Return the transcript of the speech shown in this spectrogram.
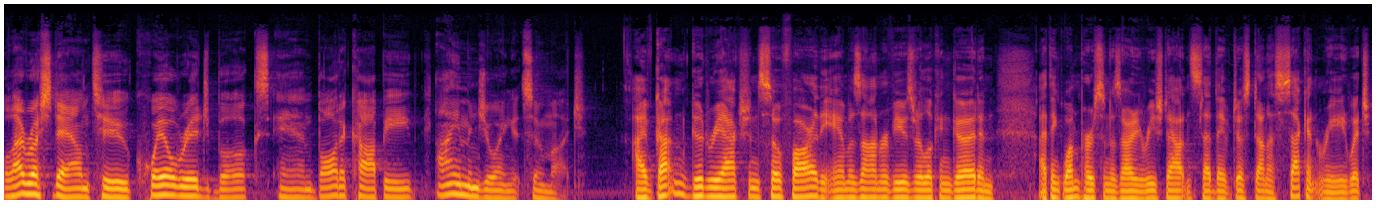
Well, I rushed down to Quail Ridge Books and bought a copy. I am enjoying it so much. I've gotten good reactions so far. The Amazon reviews are looking good. And I think one person has already reached out and said they've just done a second read, which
